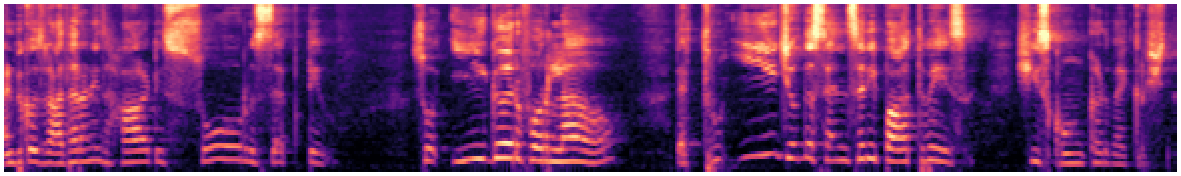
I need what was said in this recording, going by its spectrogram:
And because Radharani's heart is so receptive, so eager for love, that through each of the sensory pathways, she is conquered by Krishna.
